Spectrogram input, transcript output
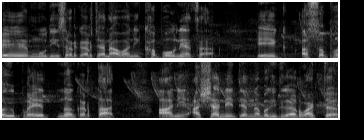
हे मोदी सरकारच्या नावाने खपवण्याचा एक असफल प्रयत्न करतात. आणि अशा नेत्यांना बघितल्यावर वाटतं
